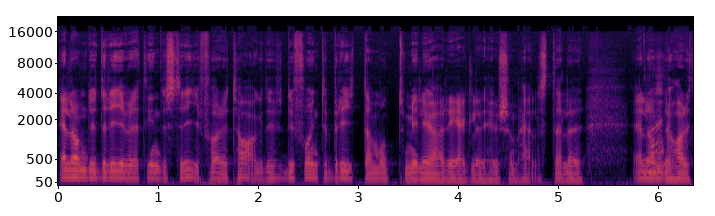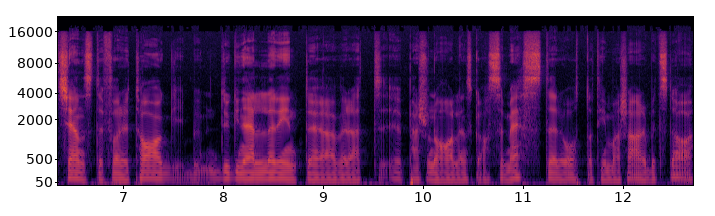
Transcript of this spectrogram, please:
eller om du driver ett industriföretag. Du, du får inte bryta mot miljöregler hur som helst. Eller, eller om du har ett tjänsteföretag. Du gnäller inte över att eh, personalen ska ha semester och åtta timmars arbetsdag.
